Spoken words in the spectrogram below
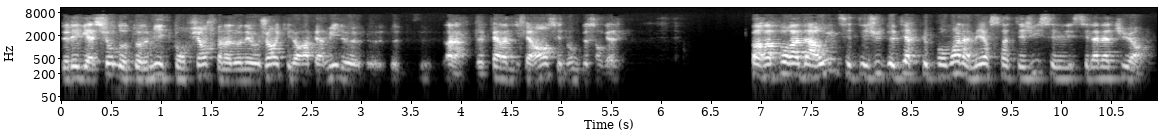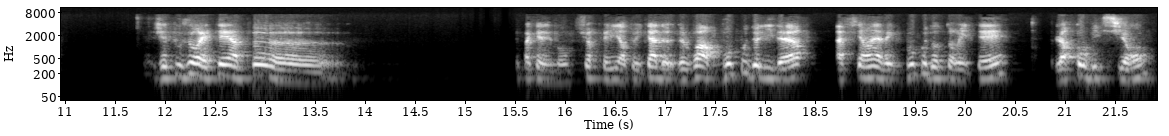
délégation d'autonomie et de confiance qu'on a donné aux gens et qui leur a permis de, faire la différence et donc de s'engager. Par rapport à Darwin, c'était juste de dire que pour moi, la meilleure stratégie, c'est la nature. J'ai toujours été un peu, euh, je ne sais pas quel est le mot, surpris en les cas, de, voir beaucoup de leaders affirmer avec beaucoup d'autorité leurs convictions.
